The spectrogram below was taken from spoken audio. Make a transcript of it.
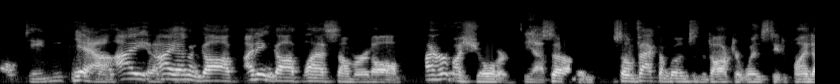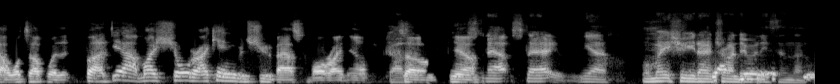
golf team. He played Yeah. I I haven't golfed. I didn't golf last summer at all. I hurt my shoulder. Yeah. So so in fact, I'm going to the doctor Wednesday to find out what's up with it. But yeah, my shoulder. I can't even shoot a basketball right now. Got it. So yeah. Snap, snap. yeah. Well, make sure you don't try and do anything then.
